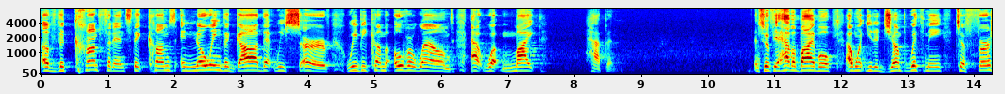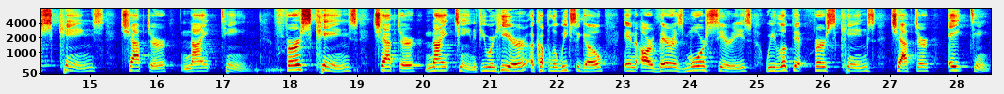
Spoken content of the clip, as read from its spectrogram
of the confidence that comes in knowing the God that we serve, we become overwhelmed at what might happen. And so if you have a Bible, I want you to jump with me to 1 Kings chapter 19. 1 Kings chapter 19. If you were here a couple of weeks ago in our There Is More series, we looked at 1 Kings chapter 18.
